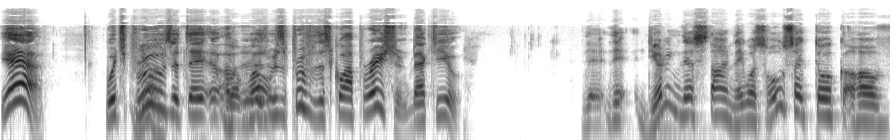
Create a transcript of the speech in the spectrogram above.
Yeah, which proves that they uh, Well- well- it was a proof of this cooperation. Back to you. The, the, during this time, there was also talk of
